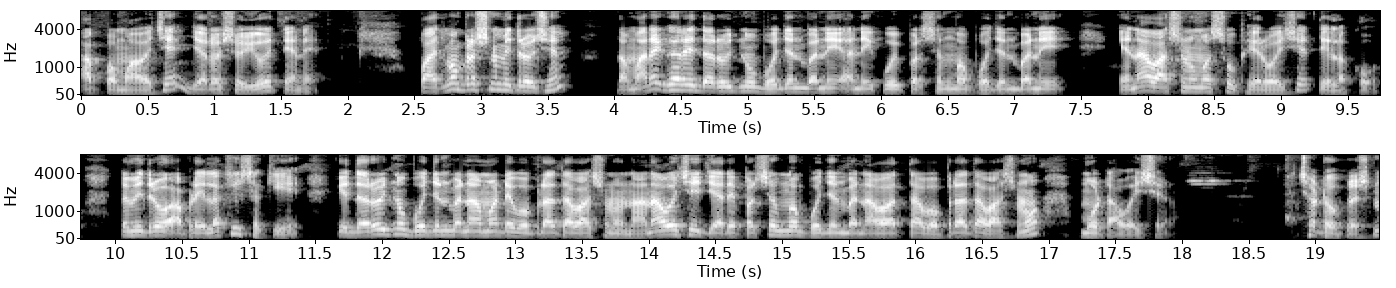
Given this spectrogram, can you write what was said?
આપવામાં આવે છે. જે રસોઈ હોય તેને. પાંચમો પ્રશ્ન મિત્રો છે તમારે ઘરે દરરોજનું ભોજન બને અને કોઈ પ્રસંગમાં ભોજન બને, એના વાસણોમાં શું ફેર હોય છે તે લખો. તો મિત્રો, આપણે લખી શકીએ કે દરરોજનું ભોજન બનાવવા માટે વપરાતા વાસણો નાના હોય છે, જ્યારે પ્રસંગમાં ભોજન બનાવતા વપરાતા વાસણો મોટા હોય છે. છઠ્ઠો પ્રશ્ન,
